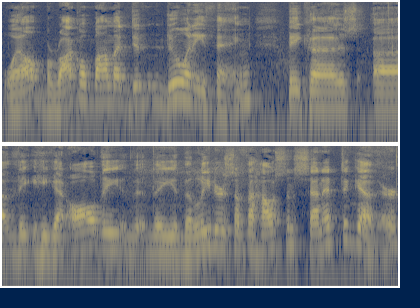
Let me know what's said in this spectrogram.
well, Barack Obama didn't do anything because uh, the, he got all the, the, the, leaders of the House and Senate together,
